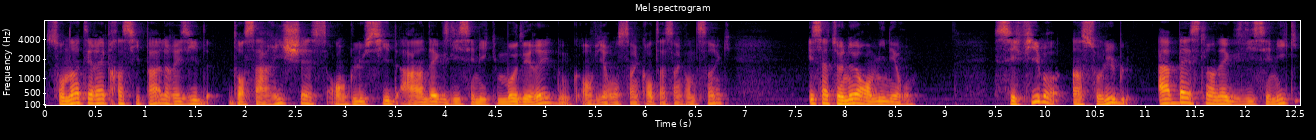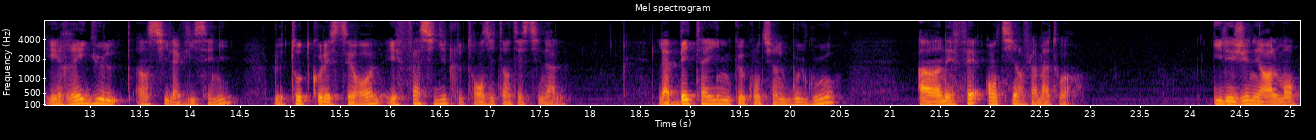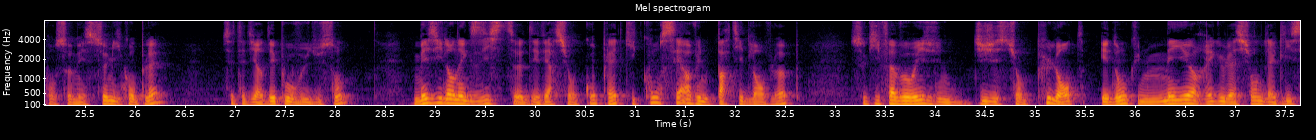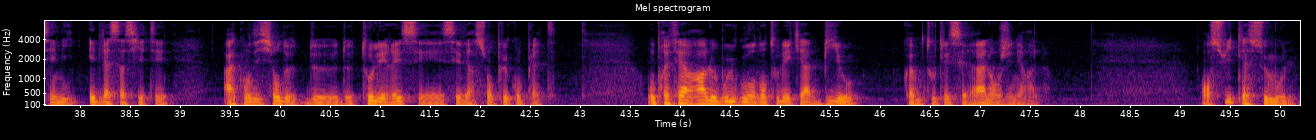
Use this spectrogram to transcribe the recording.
Son intérêt principal réside dans sa richesse en glucides à index glycémique modéré, donc environ 50 à 55, et sa teneur en minéraux. Ces fibres, insolubles, abaisse l'index glycémique et régule ainsi la glycémie, le taux de cholestérol et facilite le transit intestinal. La bétaïne que contient le boulgour a un effet anti-inflammatoire. Il est généralement consommé semi-complet, c'est-à-dire dépourvu du son, mais il en existe des versions complètes qui conservent une partie de l'enveloppe, ce qui favorise une digestion plus lente et donc une meilleure régulation de la glycémie et de la satiété, à condition de, tolérer ces, ces, versions plus complètes. On préférera le boulgour dans tous les cas bio, comme toutes les céréales en général. Ensuite, la semoule.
